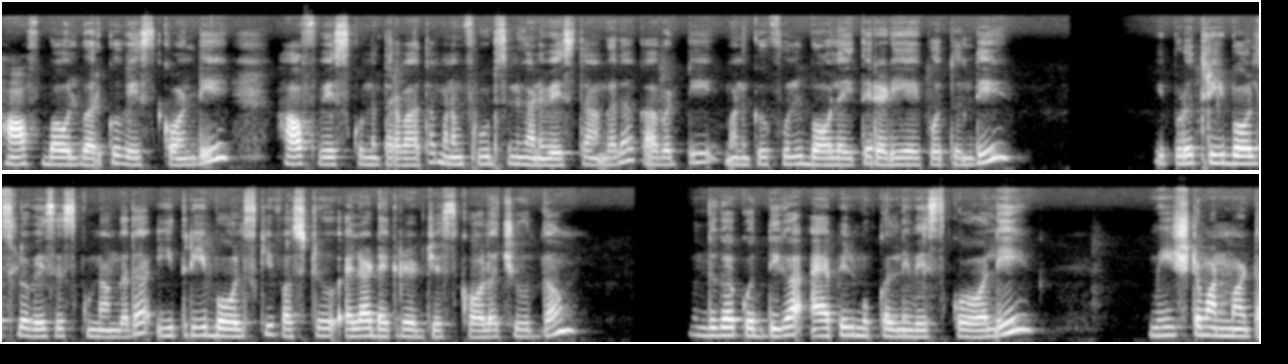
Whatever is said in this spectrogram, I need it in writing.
హాఫ్ బౌల్ వరకు వేసుకోండి. హాఫ్ వేసుకున్న తర్వాత మనం ఫ్రూట్స్ని కానీ వేస్తాం కదా కాబట్టి మనకు ఫుల్ బౌల్ అయితే రెడీ అయిపోతుంది. ఇప్పుడు త్రీ బౌల్స్లో వేసేసుకున్నాం కదా ఈ త్రీ బౌల్స్కి ఫస్ట్ ఎలా డెకరేట్ చేసుకోవాలో చూద్దాం. ముందుగా కొద్దిగా యాపిల్ ముక్కల్ని వేసుకోవాలి. మీ ఇష్టం అనమాట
